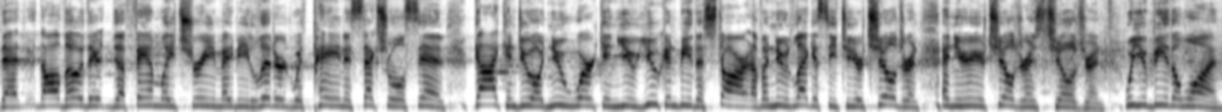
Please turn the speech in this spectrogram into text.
That although the family tree may be littered with pain and sexual sin, God can do a new work in you. You can be the start of a new legacy to your children and your, children's children. Will you be the one?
